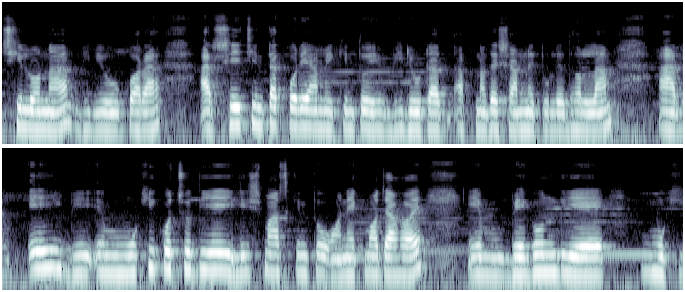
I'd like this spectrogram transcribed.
ছিল না ভিডিও করা। আর সেই চিন্তা করে আমি কিন্তু এই ভিডিওটা আপনাদের সামনে তুলে ধরলাম। আর এই মুখি কচু দিয়ে ইলিশ মাছ কিন্তু অনেক মজা হয়। এ বেগুন দিয়ে মুখি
